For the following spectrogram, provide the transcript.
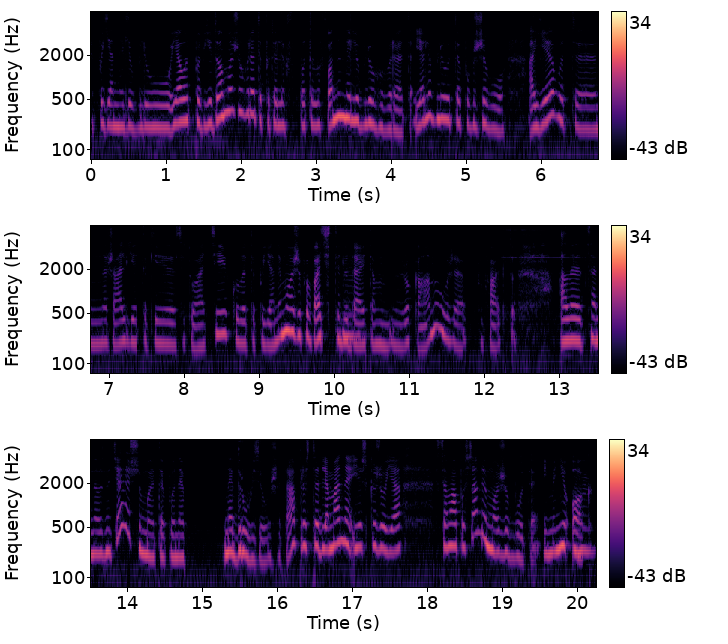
типу, я не люблю. Я от по відео можу говорити, по, телеф... по телефону не люблю говорити. Я люблю, типу, вживу. А є, от, е, на жаль, є такі ситуації, коли типу я не можу побачити людей там роками вже по факту. Але це не означає, що ми, типу, не, не друзі вже. Та? Просто для мене, я ж кажу, я сама по собі можу бути, і мені ок. Мгм.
